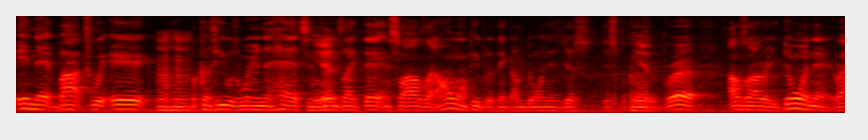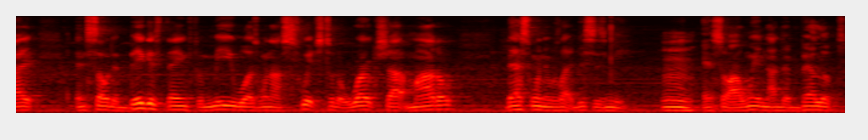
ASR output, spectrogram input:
in that box with Eric mm-hmm. because he was wearing the hats and Yeah. things like that. And so I was like, I don't want people to think I'm doing this just just because Yeah. of bruh. I was already doing that, right? And so the biggest thing for me was when I switched to the workshop model. That's when it was like, this is me. Mm. And so I went and I developed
